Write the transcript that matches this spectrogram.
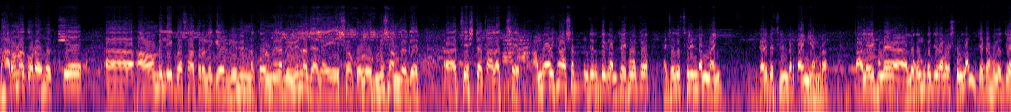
ধারণা করা হচ্ছে আওয়ামী লীগ বা ছাত্রলীগের বিভিন্ন কর্মীরা বিভিন্ন জায়গায় এই সকল অগ্নিসংযোগের চেষ্টা চালাচ্ছে। আমরা এখানে আসার যেটা দেখলাম যে এখানে তো যেহেতু সিলিন্ডার নাই গাড়িতে সিলিন্ডার পাইনি আমরা তাহলে এখানে আহ, লোকমুখে যেটা আমরা শুনলাম যেটা হলো যে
